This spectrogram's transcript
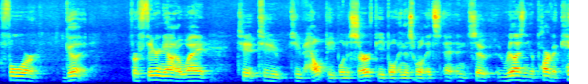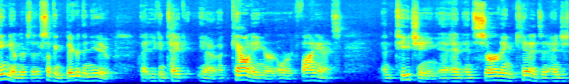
for good, for figuring out a way to, to, to help people to serve people in this world. It's, and so realizing that you're part of a kingdom, there's, there's something bigger than you that you can take, you know, accounting or, or finance and teaching and, and, serving kids and, and just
